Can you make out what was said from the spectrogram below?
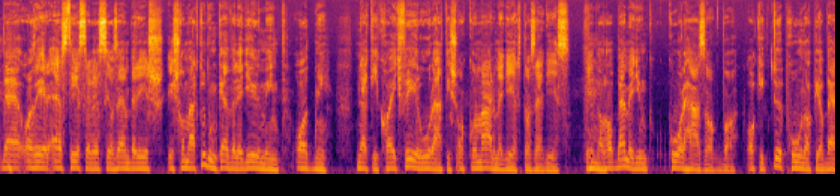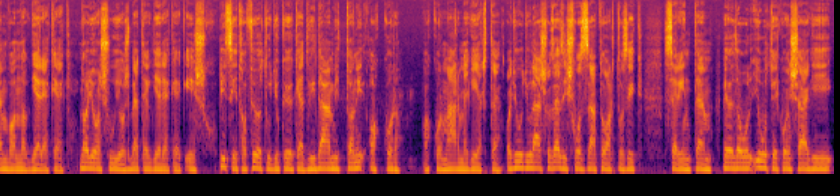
de azért ezt észreveszi az ember, és, és ha már tudunk ebben egy élményt adni nekik, ha egy fél órát is, akkor már megért az egész. Például, ha bemegyünk kórházakba, akik több hónapja ben vannak gyerekek, nagyon súlyos beteg gyerekek, és picit, ha föl tudjuk őket vidámítani, akkor akkor már megérte. A gyógyuláshoz ez is hozzá tartozik, szerintem. Például jótékonysági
